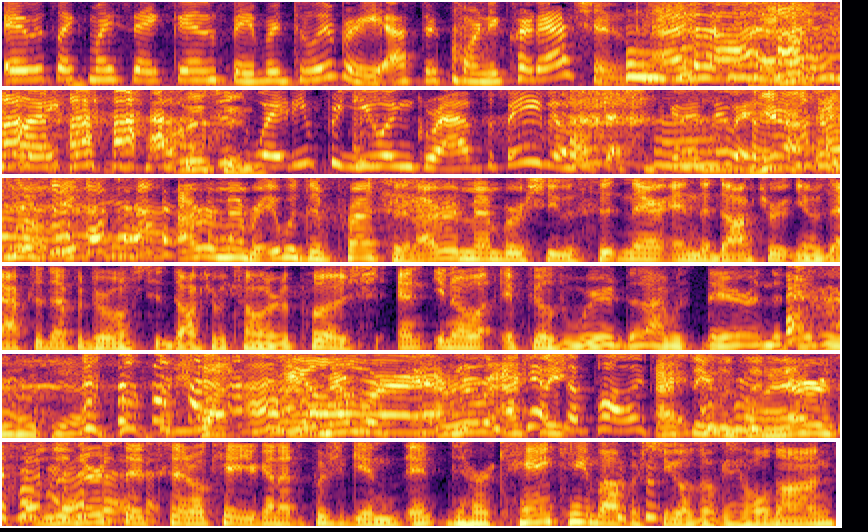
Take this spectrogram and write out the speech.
It was like my second favorite delivery after Kourtney Kardashian. I thought I was like, I was just waiting for you and grab the baby. I'm like, that she's gonna do it. Yeah, I know. It- I remember it was impressive. I remember she was sitting there, and the doctor, you know, it was after the epidural, and she, the doctor was telling her to push. And you know, it feels weird that I was there in the delivery room with you. But I remember, I remember She actually, actually, it was the nurse. It was the nurse that said, "Okay, you're gonna have to push again." And her hand came up, and she goes, "Okay, hold on,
